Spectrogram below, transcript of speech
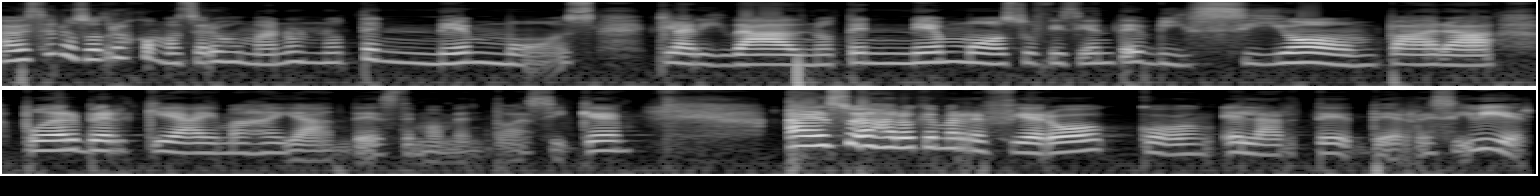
a veces nosotros como seres humanos no tenemos claridad, no tenemos suficiente visión para poder ver qué hay más allá de este momento. Así que a eso es a lo que me refiero con el arte de recibir.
